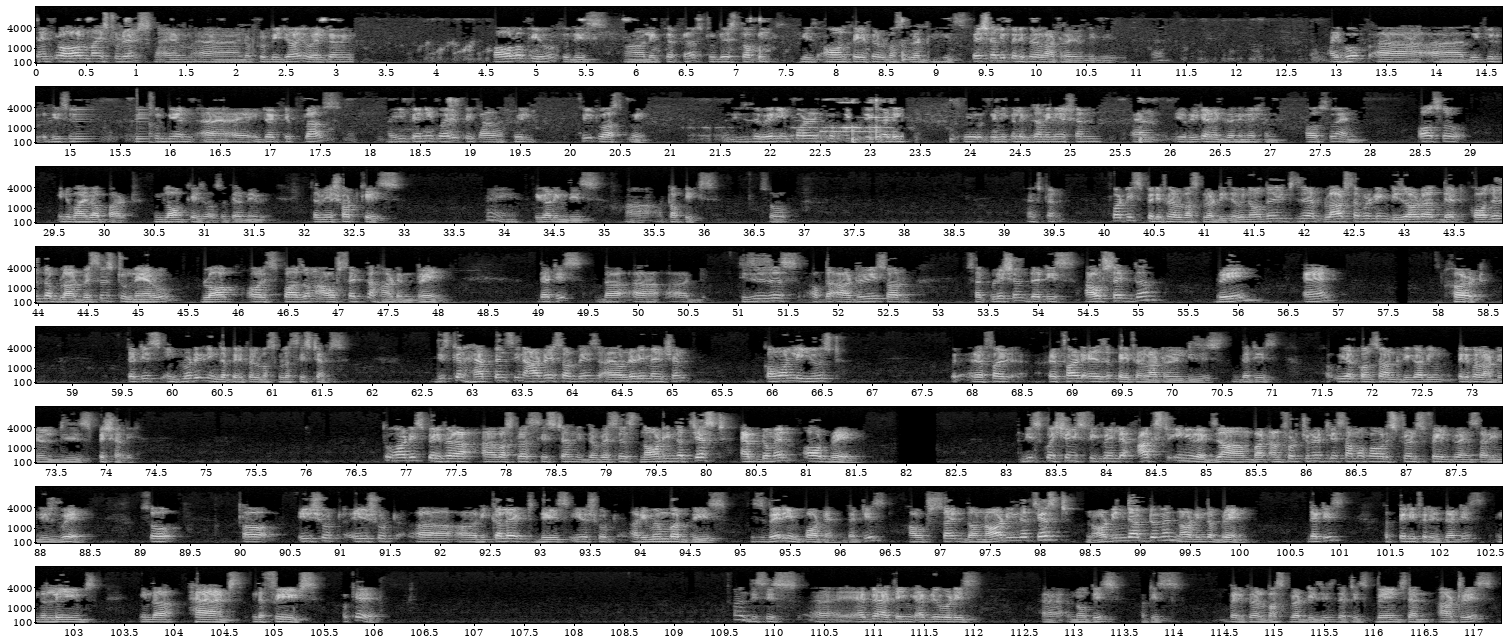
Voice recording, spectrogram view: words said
Thank you all my students. I am uh, Dr. Bijoy welcoming all of you to this uh, lecture class. Today's topic is on peripheral vascular disease, especially peripheral arterial disease. I hope uh, uh, this, will, this, will, this will be an uh, interactive class. If any query, please uh, feel free to ask me. This is a very important topic regarding your clinical examination and your written examination also, and also in a viva part, in long case also, there may there may be a short case eh, regarding these uh, topics. So, next one. What is peripheral vascular disease? We know that it is a blood circulating disorder that causes the blood vessels to narrow, block, or spasm outside the heart and brain. That is the uh, uh, diseases of the arteries or circulation that is outside the brain and heart that is included in the peripheral vascular systems. This can happen in arteries or veins, I already mentioned, commonly used, referred, referred as a peripheral arterial disease. That is, we are concerned regarding peripheral arterial disease especially. So what is peripheral uh, vascular system? In the vessels not in the chest, abdomen or brain. This question is frequently asked in your exam, but unfortunately some of our students fail to answer in this way. So you should you should uh, uh, recollect this. You should remember this. This is very important. That is outside the not in the chest, not in the abdomen, not in the brain. That is the periphery. That is in the limbs, in the hands, in the feet. Okay. this is I think everybody's know this. What is peripheral vascular disease? That is veins and arteries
